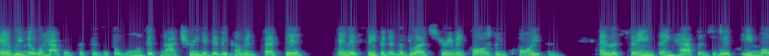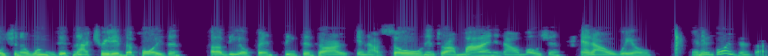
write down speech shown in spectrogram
And we know what happens to physical wounds. If not treated, they become infected and it's seeping in the bloodstream and causing poison. And the same thing happens with emotional wounds. If not treated, the poison of the offense seeps into our in our soul, into our mind, and our emotion, and our will, and it poisons us.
